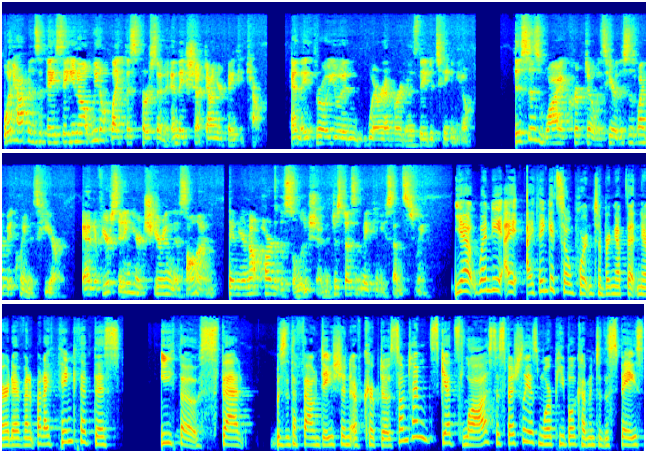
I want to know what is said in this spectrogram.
What happens if they say, you know, we don't like this person and they shut down your bank account and they throw you in wherever it is, they detain you? This is why crypto is here. This is why Bitcoin is here. And if you're sitting here cheering this on, then you're not part of the solution. It just doesn't make any sense to me. Yeah, Wendy, I, I think it's so important to bring up that narrative. And, but I think that this ethos that was the foundation of crypto sometimes gets lost, especially as more people come into the space.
